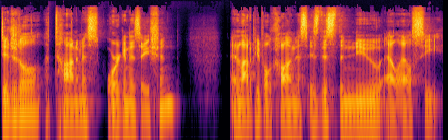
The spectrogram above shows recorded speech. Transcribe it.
digital autonomous organization. And a lot of people are calling this, is this the new LLC?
